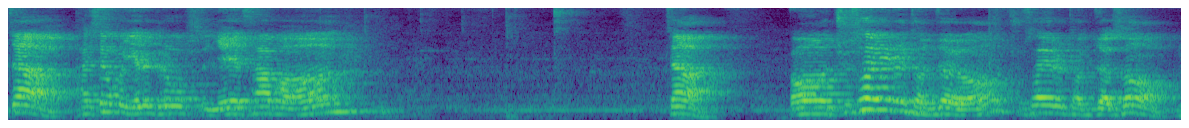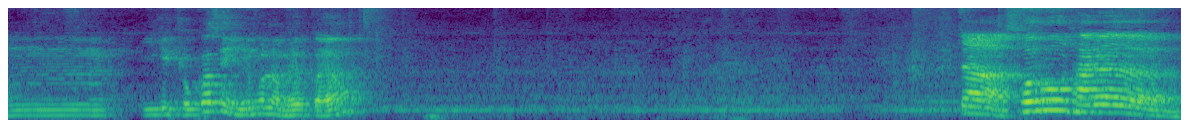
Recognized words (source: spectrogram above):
자, 다시 한번 예를 들어봅시다. 예 4번. 자, 어, 주사위를 던져요. 주사위를 던져서 음, 이게 교과서에 있는 걸로 한번 해볼까요? 자, 서로 다른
